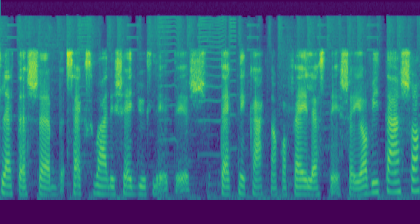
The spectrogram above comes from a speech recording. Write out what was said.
legrészletesebb szexuális együttlétés technikáknak a fejlesztése, javítása,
